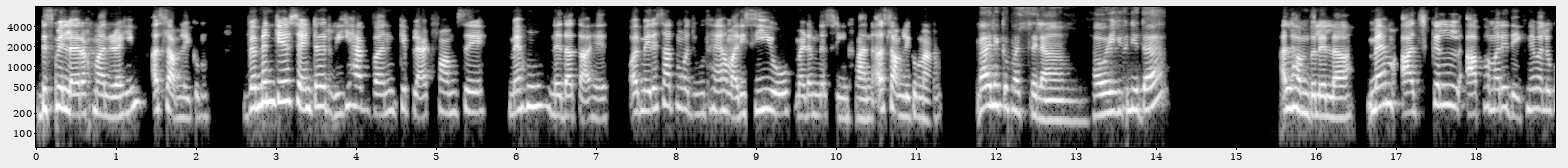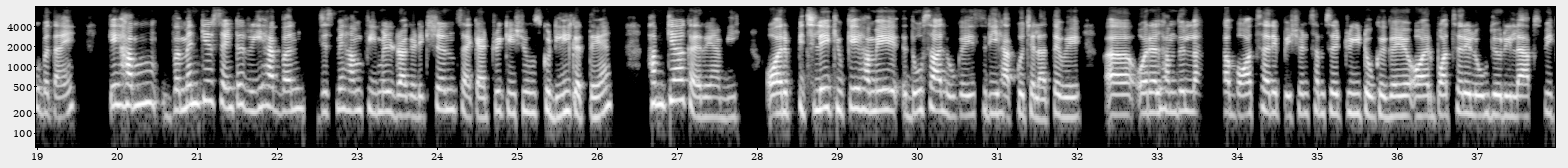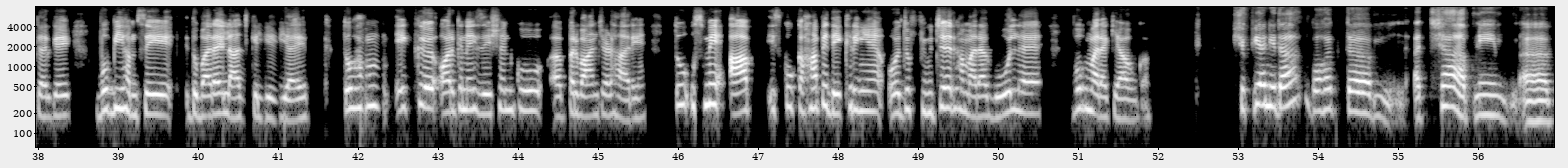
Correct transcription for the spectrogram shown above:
बिस्मिल्लाहिर्रहमानिर्रहीम। अस्सलाम वालेकुम women care centre rehab one के प्लेटफॉर्म से मैं हूँ निदा ताहिर और मेरे साथ मौजूद हैं हमारी सीईओ मैडम नसरीन खान। अस्सलाम वालेकुम मैम। वालेकुम अस्सलाम। How are you Nida? अल्हम्दुलिल्लाह। मैम आजकल आप हमारे देखने वालों को बताएँ कि हम women care centre rehab one जिसमें हम female drug addiction psychiatric issues को डील करते हैं हम क्या कर रहे हैं अभी? और पिछले, क्योंकि हमें दो साल हो गए इस रीहैब को चलाते हुए और अल्हम्दुलिल्लाह बहुत सारे पेशेंट्स हमसे ट्रीट होके गए और बहुत सारे लोग जो रिलैप्स भी कर गए, वो भी हमसे दोबारा इलाज के लिए भी आए। तो हम एक ऑर्गेनाइजेशन को परवान चढ़ा रहे हैं। तो उसमें आप इसको कहाँ पे देख रही हैं और जो फ्यूचर हमारा गोल है, वो हमारा क्या होगा? शुक्रिया निदा, बहुत अच्छा आपने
